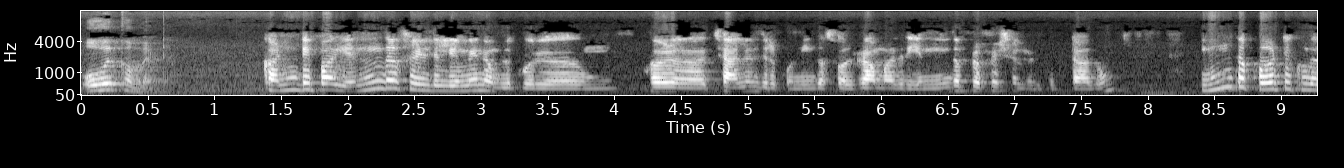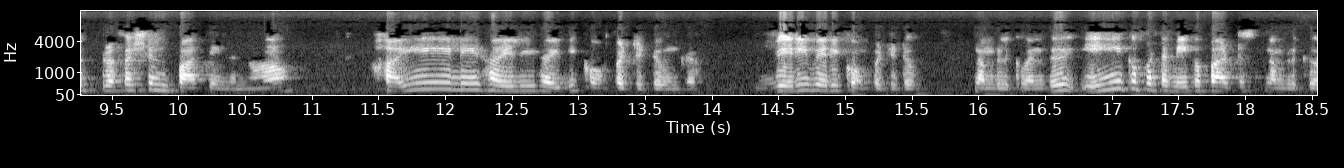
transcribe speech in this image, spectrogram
overcome it கண்டிப்பாக எந்த ஃபீல்டுலையுமே நம்மளுக்கு ஒரு சேலஞ்ச் இருக்கும். நீங்க சொல்ற மாதிரி எந்த ப்ரொஃபஷன் எடுத்துக்கிட்டாலும். இந்த பர்டிகுலர் ப்ரொஃபஷன் பாத்தீங்கன்னா ஹைலி ஹைலி ஹைலி காம்படிட்டிவ்ங்க வெரி வெரி காம்படிட்டிவ் நம்மளுக்கு வந்து ஏகப்பட்ட மேக்கப் ஆர்டிஸ்ட் நம்மளுக்கு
